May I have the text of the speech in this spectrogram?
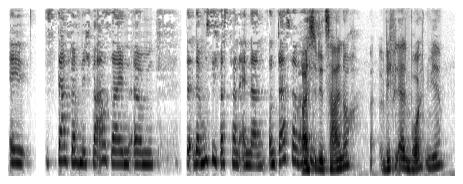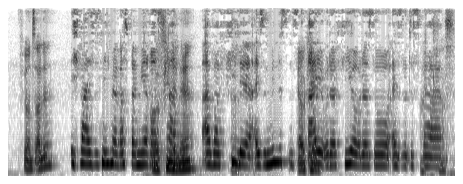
ey, das darf doch nicht wahr sein. Ähm, da, da, muss sich was dran ändern. Und das war Weißt du die Zahl noch? Wie viele Erden bräuchten wir für uns alle? Ich weiß es nicht mehr, was bei mir rauskam. Aber viele, ne? Aber viele, ja. also mindestens ja, okay. drei oder vier oder so. Also das Ach, war, krass.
